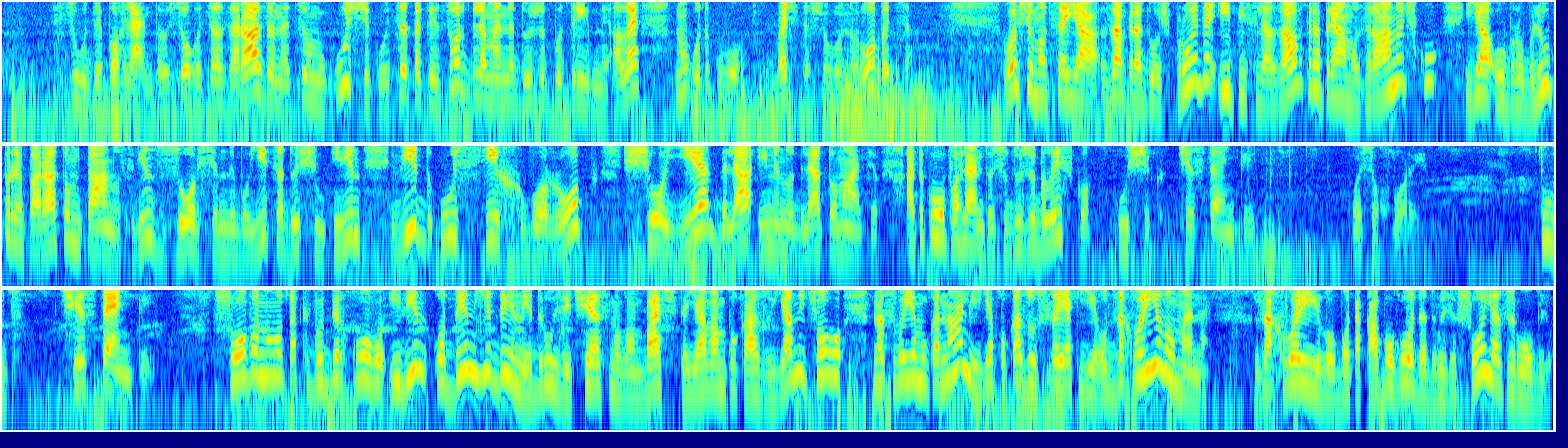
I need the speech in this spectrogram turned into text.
всюди. Погляньте, ось оця зараза на цьому кущику. І це такий сорт для мене дуже потрібний. Але ну от о, бачите, що воно робиться. В общем, оце я завтра дощ пройде, і післязавтра, прямо зраночку, я оброблю препаратом Танус. Він зовсім не боїться дощу. І він від усіх хвороб, що є для іменно для томатів. А такого погляньте, ось дуже близько кущик чистенький. Ось о хворий. Тут чистенький. Що воно так вибірково? І він один єдиний, друзі. Чесно вам, бачите, я вам показую. Я нічого на своєму каналі, я показую все, як є. От захворіло в мене, захворіло, бо така погода, друзі. Що я зроблю?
